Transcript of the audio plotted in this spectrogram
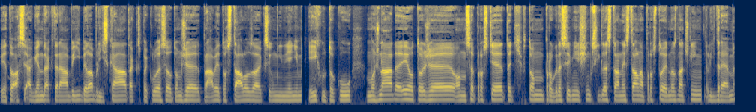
Je to asi agenda, která by jí byla blízká, tak spekuluje se o tom, že právě to stálo za jaksi umírněním jejich útoků. Možná jde i o to, že on se prostě teď v tom progresivnějším křídle strany stal naprosto jednoznačným lídrem,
